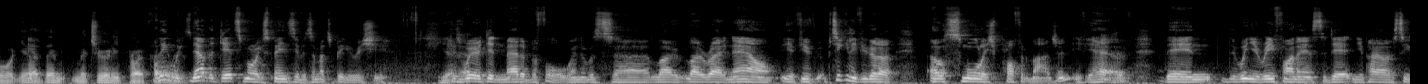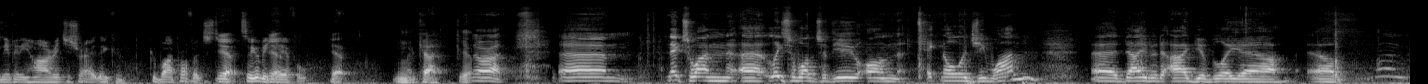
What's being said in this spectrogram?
or you know Yeah. their maturity profile. I think we, is. now the debt's more expensive, it's a much bigger issue. Because where it didn't matter before, when it was uh, low low rate, now if you particularly if you've got a, a smallish profit margin, if you have, then the, when you refinance the debt and you pay a significantly higher interest rate, then could, could buy profit. Just Yeah. So you've got to be Yeah. careful. Yeah. Okay. Yeah. All right. Um, next one. Uh, Lisa wants a view on Technology One. Uh, David, arguably our, our um,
